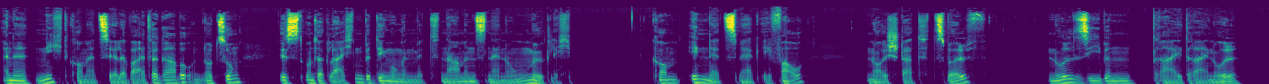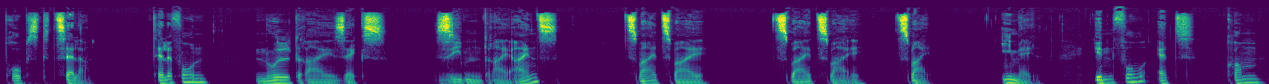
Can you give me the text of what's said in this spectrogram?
eine nicht kommerzielle Weitergabe und Nutzung ist unter gleichen Bedingungen mit Namensnennung möglich. Komm in Netzwerk e.V. Neustadt 12 07330 Probstzeller. Telefon 036 731 22 222. E-Mail info at com-in.de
